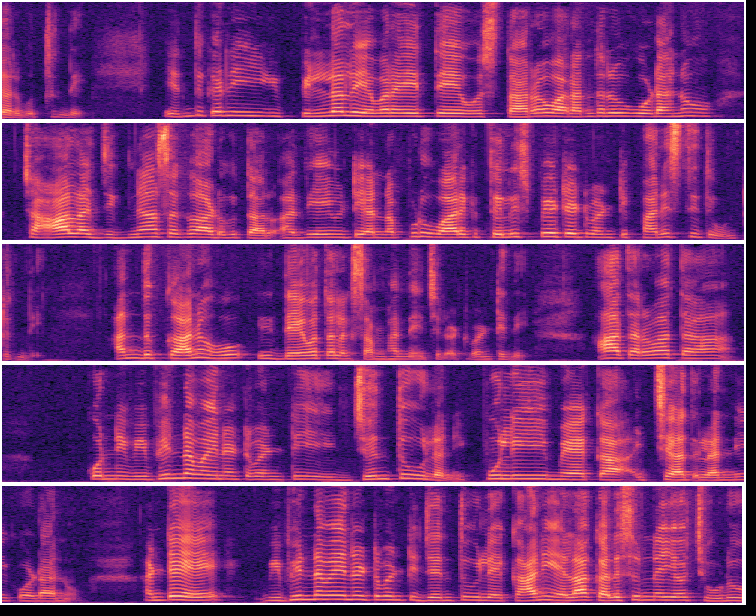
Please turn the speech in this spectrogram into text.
జరుగుతుంది. ఎందుకని ఈ పిల్లలు ఎవరైతే వస్తారో వారందరూ కూడాను చాలా జిజ్ఞాసగా అడుగుతారు. అదేమిటి అన్నప్పుడు వారికి తెలిసిపోయేటటువంటి పరిస్థితి ఉంటుంది. అందుకు గాను ఈ దేవతలకు సంబంధించినటువంటిది. ఆ తర్వాత కొన్ని విభిన్నమైనటువంటి జంతువులని పులి మేక ఇత్యాదులన్నీ కూడాను. అంటే విభిన్నమైనటువంటి జంతువులే కానీ ఎలా కలిసి ఉన్నాయో చూడు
